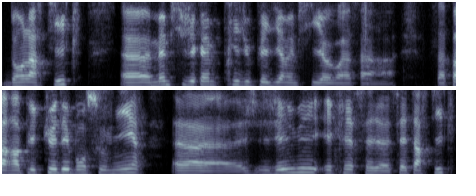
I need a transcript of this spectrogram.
dans l'article. Même si j'ai quand même pris du plaisir, même si voilà, ça, n'a pas rappelé que des bons souvenirs. Euh, j'ai aimé écrire cet article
